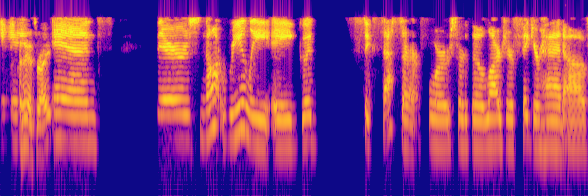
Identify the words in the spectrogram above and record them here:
And, I think that's right. And there's not really a good successor for sort of the larger figurehead of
